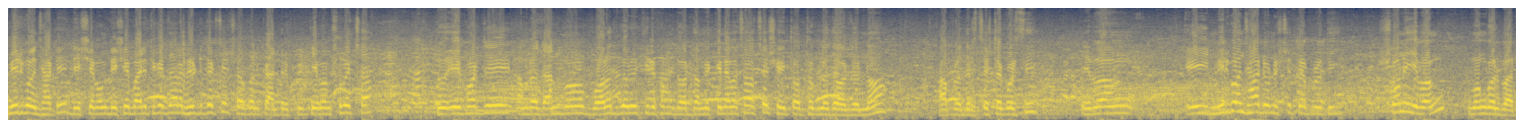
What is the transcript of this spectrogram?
মিরগঞ্জ হাটে। দেশে এবং দেশের বাইরে থেকে যারা ভিডিও দেখছেন সকলকে আন্তরিক প্রীতি এবং শুভেচ্ছা। তো এই পর্যায়ে আমরা জানব বলদ গরু কীরকম দরদামে কেনা বেচা হচ্ছে সেই তথ্যগুলো দেওয়ার জন্য আপনাদের চেষ্টা করছি। এবং এই মিরগঞ্জ হাট অনুষ্ঠিত প্রতি শনি এবং মঙ্গলবার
